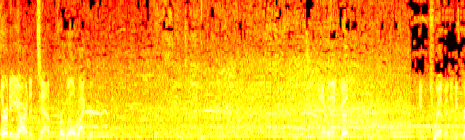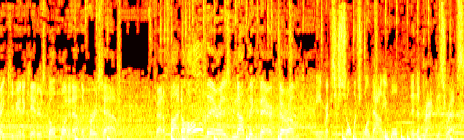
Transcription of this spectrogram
30 yard attempt for Will Reichard. Everything good and driven and a great communicator as Cole pointed out in the first half. Trying to find a hole. There is nothing there. Durham. Game reps are so much more valuable than the practice reps.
